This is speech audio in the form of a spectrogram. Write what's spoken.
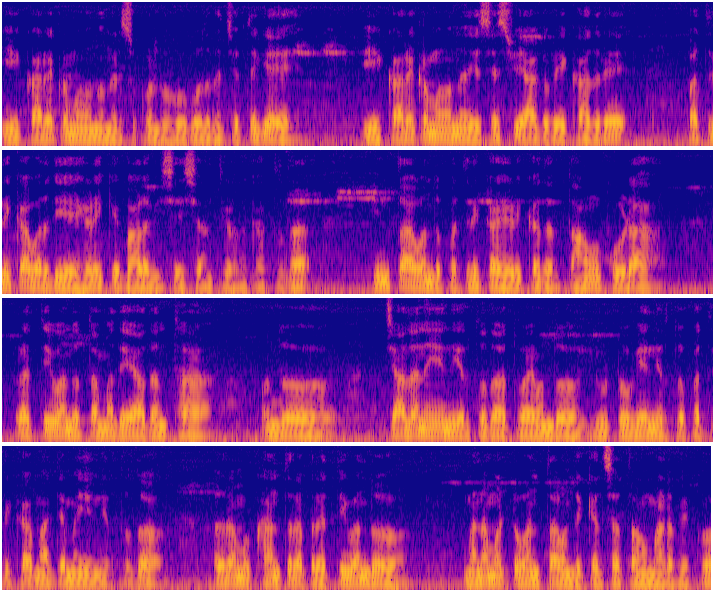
ಈ ಕಾರ್ಯಕ್ರಮವನ್ನು ನಡೆಸಿಕೊಂಡು ಹೋಗೋದರ ಜೊತೆಗೆ ಈ ಕಾರ್ಯಕ್ರಮವನ್ನು ಯಶಸ್ವಿ ಆಗಬೇಕಾದರೆ ಪತ್ರಿಕಾ ವರದಿಯ ಹೇಳಿಕೆ ಭಾಳ ವಿಶೇಷ ಅಂತ ಹೇಳಬೇಕಾಗ್ತದೆ. ಇಂಥ ಒಂದು ಪತ್ರಿಕಾ ಹೇಳಿಕೆದ ತಾವು ಕೂಡ ಪ್ರತಿಯೊಂದು ತಮ್ಮದೇ ಆದಂಥ ಒಂದು ಚಾಲನೆ ಏನಿರ್ತದೋ ಅಥವಾ ಒಂದು ಯೂಟ್ಯೂಬ್ ಏನಿರ್ತೋ ಪತ್ರಿಕಾ ಮಾಧ್ಯಮ ಏನಿರ್ತದೋ, ಅದರ ಮುಖಾಂತರ ಪ್ರತಿಯೊಂದು ಮನಮುಟ್ಟುವಂಥ ಒಂದು ಕೆಲಸ ತಾವು ಮಾಡಬೇಕು.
